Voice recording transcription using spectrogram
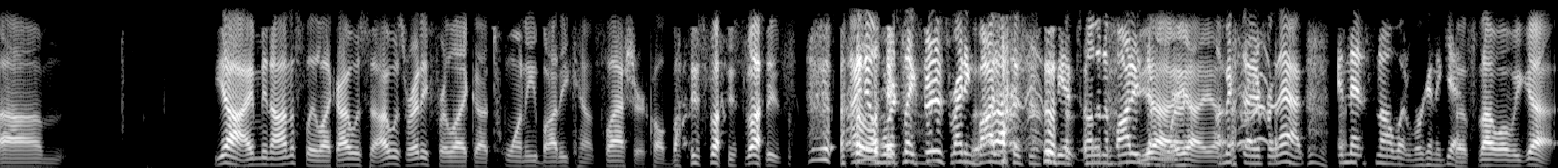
um, Yeah, I mean honestly, like I was I was ready for like a 20 body count slasher called Bodies, Bodies, Bodies. I know where it's like they're just writing bodies because there's gonna be a ton of bodies Yeah, everywhere. yeah, yeah. I'm excited for that, and that's not what we're gonna get. That's not what we got.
